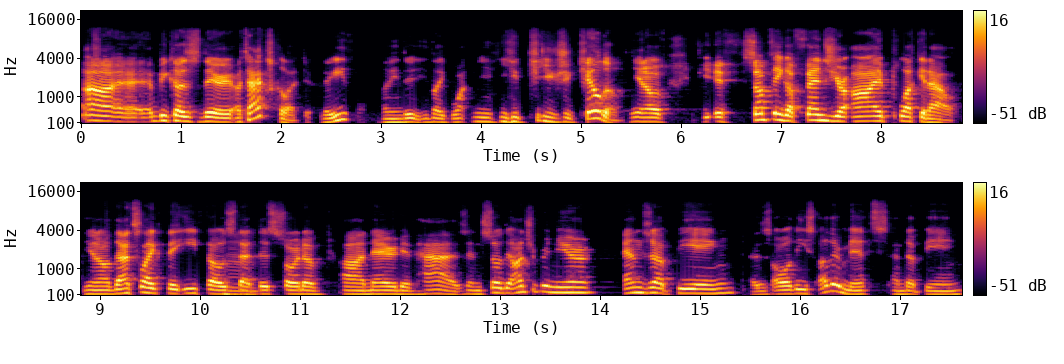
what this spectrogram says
uh, because they're a tax collector. They're evil. I mean, like, what you, you should kill them. You know, if, if something offends your eye, pluck it out. You know, that's like the ethos mm. that this sort of uh, narrative has. And so the entrepreneur ends up being, as all these other myths end up being,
